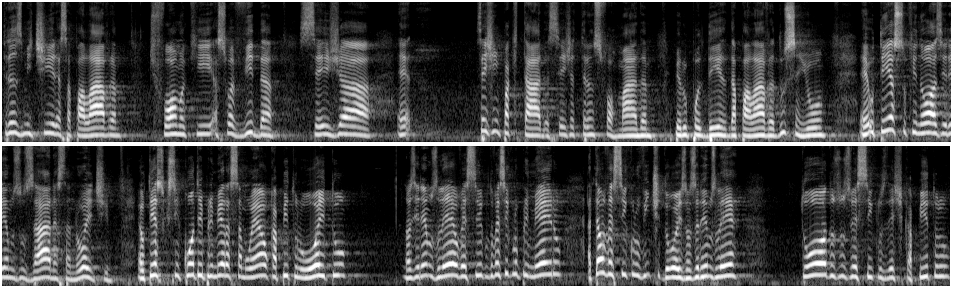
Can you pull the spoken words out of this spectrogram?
transmitir essa palavra de forma que a sua vida seja, é, seja impactada, seja transformada pelo poder da palavra do Senhor. É, o texto que nós iremos usar nesta noite é o texto que se encontra em 1 Samuel, capítulo 8. Nós iremos ler o versículo, do versículo 1 até o versículo 22. Nós iremos ler todos os versículos deste capítulo.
